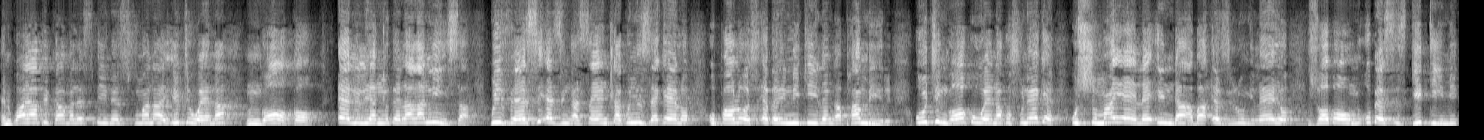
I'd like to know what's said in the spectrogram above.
And kwaye apha igama lesibini esifumanayo? Ithi wena ngoko eli liyanxibelalanisa kwiivesi ezingasentla kwimizekelo upawulos ebeyinikile ngaphambili. Uthi ngoku wena kufuneke ushumayele iindaba ezilungileyo zobomi ube sisigidimi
